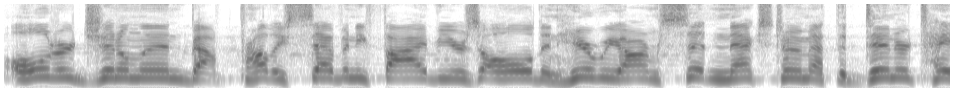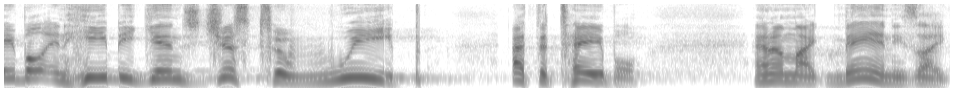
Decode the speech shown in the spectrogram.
older gentleman, about probably 75 years old, and here we are. I'm sitting next to him at the dinner table, and he begins just to weep at the table. And I'm like, man, he's like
